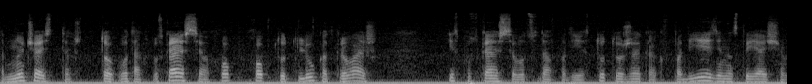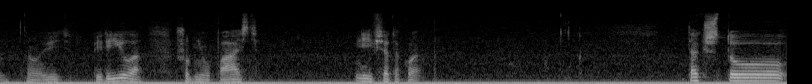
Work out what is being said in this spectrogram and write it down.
одну часть, так что вот так спускаешься, хоп, хоп, тут люк открываешь и спускаешься вот сюда в подъезд. Тут уже как в подъезде настоящем, видите, перила, чтобы не упасть и все такое. Так что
